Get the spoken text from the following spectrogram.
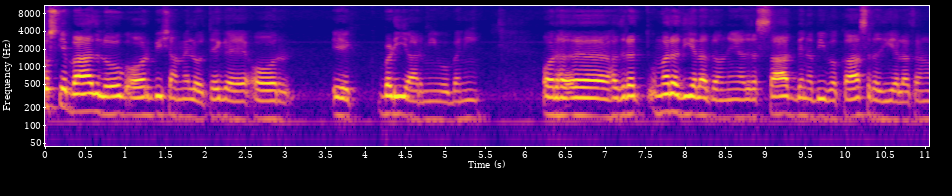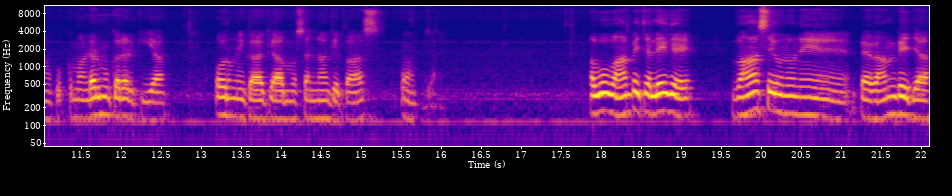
उसके बाद लोग और भी शामिल होते गए और एक बड़ी आर्मी वो बनी। और हज़रत उमर रज़ी अल्लाह ने हज़रत साद बिन अबी वकास रज़ी अल्लाह को कमांडर मुकर किया और उन्हें कहा कि आप मुसन्ना के पास पहुँच जाएँ। अब वो वहाँ पे चले गए। वहाँ से उन्होंने पैगाम भेजा।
